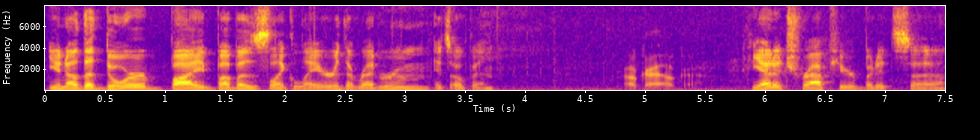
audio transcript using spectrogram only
You know the door by Bubba's like lair, the red room? It's open. Okay, okay. He had a trap here, but it's uh.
